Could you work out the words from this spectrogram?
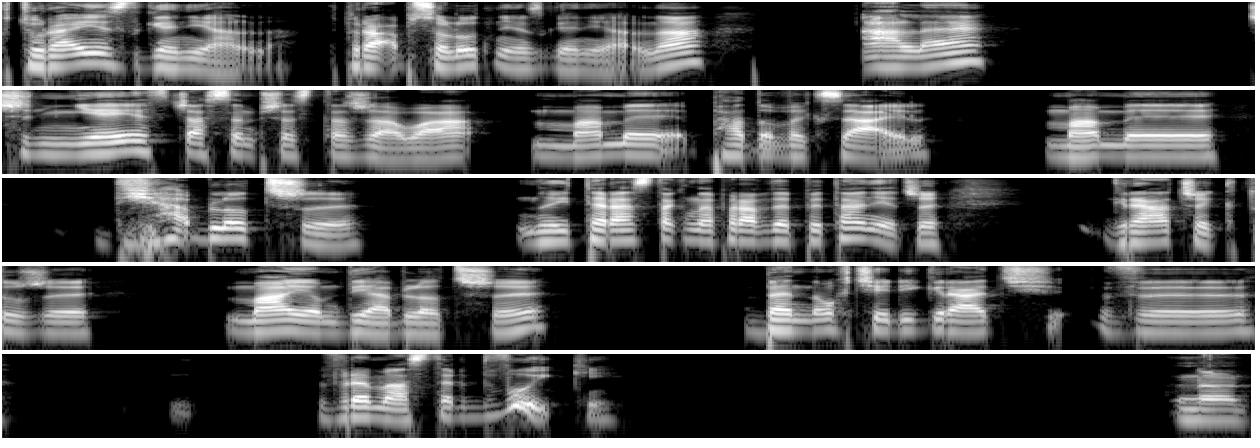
która jest genialna, która absolutnie jest genialna, ale czy nie jest czasem przestarzała? Mamy Pad of Exile, mamy Diablo 3. No i teraz tak naprawdę pytanie, czy gracze, którzy mają Diablo 3, będą chcieli grać w, w remaster dwójki? No,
